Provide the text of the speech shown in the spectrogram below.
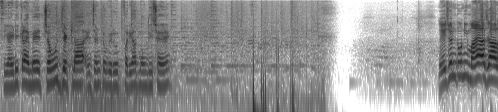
સીઆઈડી ક્રાઇમે ચૌદ જેટલા એજન્ટો વિરુદ્ધ ફરિયાદ નોંધી છે એજન્ટોની માયાજાળ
